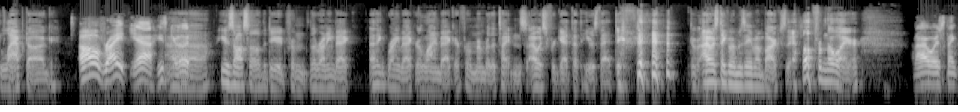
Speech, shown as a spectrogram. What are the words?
lapdog. Oh right, yeah, he's good. Uh, he was also the dude from the running back. I think running back or linebacker from Remember the Titans. I always forget that he was that dude. I always think of him as Avon Barksdale from The Wire. And I always think,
